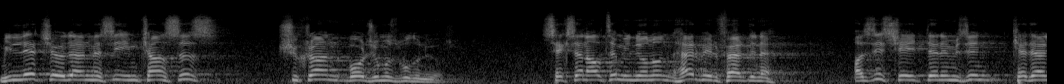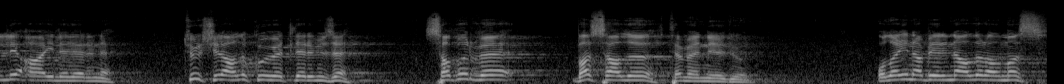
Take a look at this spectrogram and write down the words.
milletçe ödenmesi imkansız şükran borcumuz bulunuyor. 86 milyonun her bir ferdine, aziz şehitlerimizin kederli ailelerine, Türk Silahlı Kuvvetlerimize sabır ve başsağlığı temenni ediyorum. Olayın haberini alır almaz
